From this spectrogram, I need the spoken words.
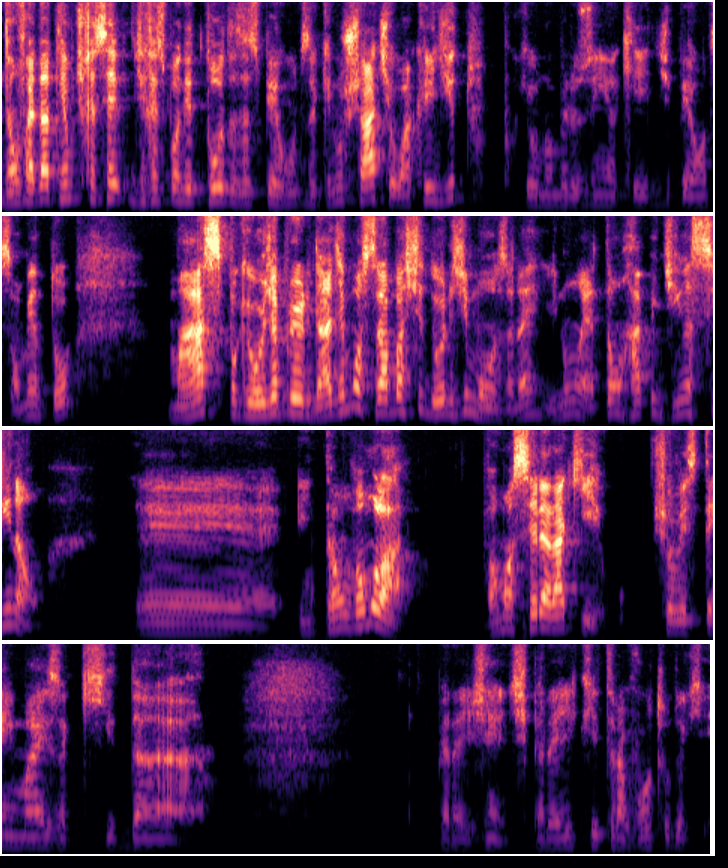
Não vai dar tempo de, de, responder todas as perguntas aqui no chat, eu acredito, porque o númerozinho aqui de perguntas aumentou. Mas, porque hoje a prioridade é mostrar bastidores de Monza, né? E não é tão rapidinho assim, não. É... Então, vamos lá. Vamos acelerar aqui. Deixa eu ver se tem mais aqui da. Peraí, gente. Peraí que travou tudo aqui.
